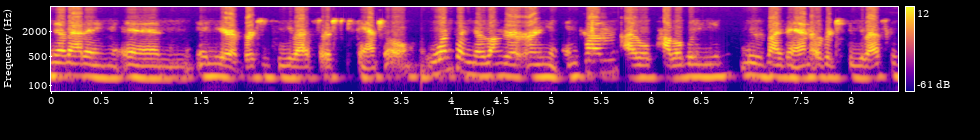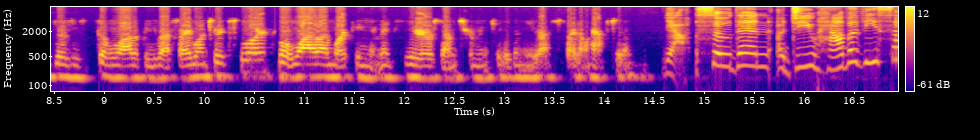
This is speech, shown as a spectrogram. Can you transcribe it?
nomading in, in Europe versus the U.S. are substantial. Once I'm no longer earning an income, I will probably move my van over to the U.S. because there's still a lot of the U.S. I want to explore. But while I'm working, it makes zero sense for me to live in the U.S. if I don't have to. Yeah. So then, uh, do you have a visa,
